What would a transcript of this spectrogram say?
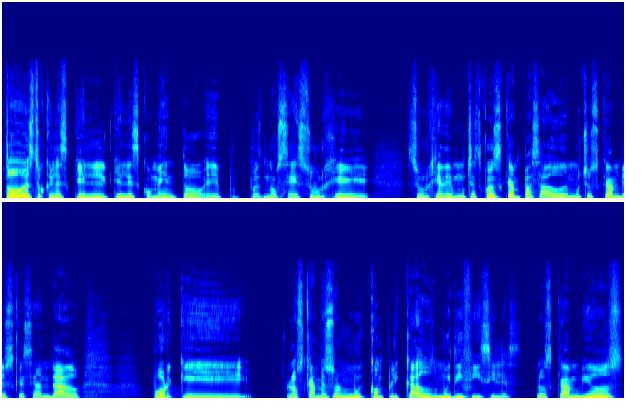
todo esto que les, que, les comento, eh, pues no sé, surge, surge de muchas cosas que han pasado, de muchos cambios que se han dado, porque los cambios son muy complicados, muy difíciles. Los cambios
